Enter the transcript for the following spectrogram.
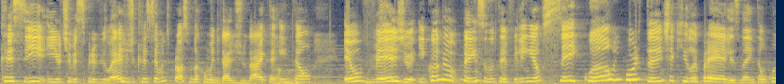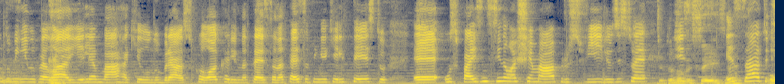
cresci e eu tive esse privilégio de crescer muito próximo da comunidade judaica, Aham. então eu vejo e quando eu penso no tefilim, eu sei quão importante aquilo é pra eles, né? Então quando o menino vai lá e ele amarra aquilo no braço, coloca ali na testa, na testa tem aquele texto, é, os pais ensinam a chamar pros filhos, isso é Diz- 6, né? exato, isso é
